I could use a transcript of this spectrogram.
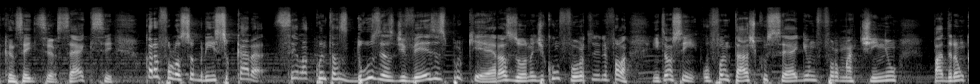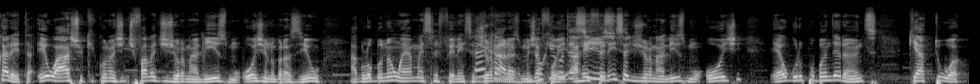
Cansei de Ser Sexy. O cara falou sobre isso, cara, sei lá quantas dúzias de vezes, porque era a zona de conforto dele falar. Então, assim, o Fantástico segue um formatinho padrão careta. Eu acho que quando a gente fala de jornalismo, hoje no Brasil, a Globo não é mais referência de É, cara, jornalismo. Já porque foi. A referência de jornalismo hoje é o Grupo Bandeirantes, que atua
